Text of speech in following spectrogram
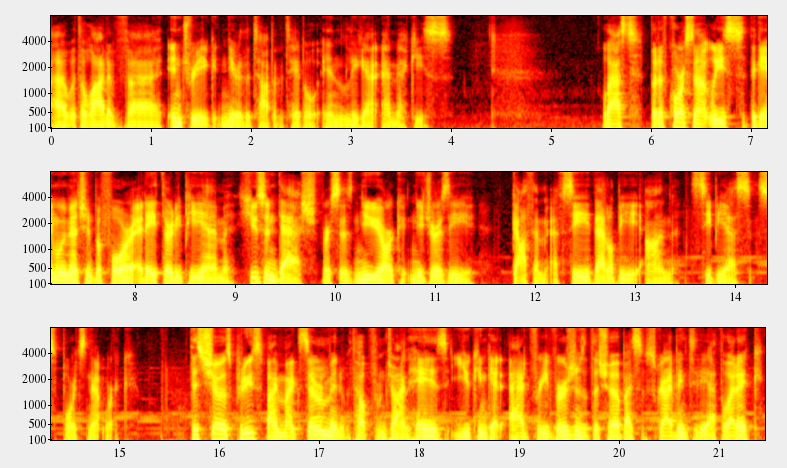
uh, with a lot of uh, intrigue near the top of the table in Liga MX. Last, but of course not least, the game we mentioned before at 8:30 p.m. Houston Dash versus New York, New Jersey, Gotham FC. That'll be on CBS Sports Network. This show is produced by Mike Zimmerman with help from John Hayes. You can get ad-free versions of the show by subscribing to The Athletic,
